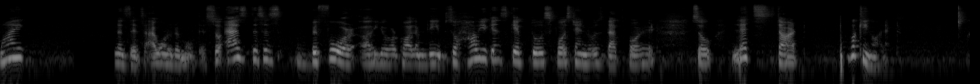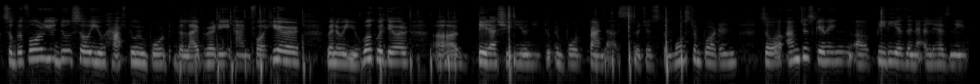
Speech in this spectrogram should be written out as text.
my is this i want to remove this. So as this is before uh, your column name so how you can skip those first 10 rows that's for it. So let's start working on it so before you do so you have to import the library and for here whenever you work with your uh, data sheet you need to import pandas which is the most important so i'm just giving uh, pd as an alias name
